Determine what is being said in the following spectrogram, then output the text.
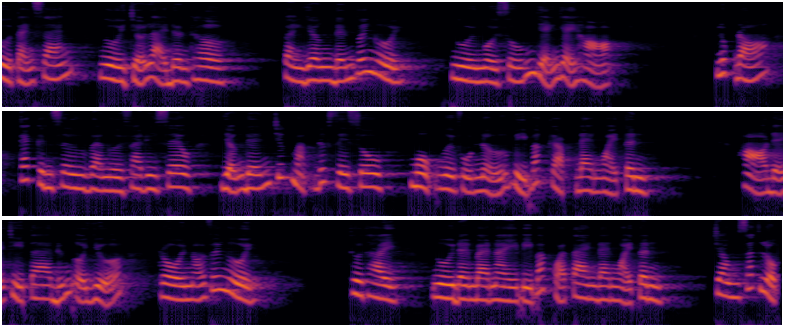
vừa tảng sáng, người trở lại đền thờ, toàn dân đến với người, người ngồi xuống giảng dạy họ. Lúc đó, các kinh sư và người Pharisêu dẫn đến trước mặt Đức Giêsu một người phụ nữ bị bắt gặp đang ngoại tình. Họ để chị ta đứng ở giữa, rồi nói với người: "Thưa thầy, người đàn bà này bị bắt quả tang đang ngoại tình. Trong sách luật,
